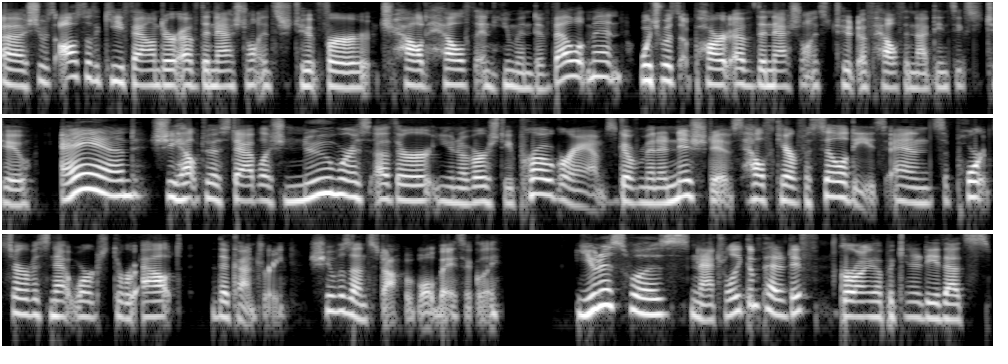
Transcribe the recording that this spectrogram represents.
Uh, she was also the key founder of the National Institute for Child Health and Human Development, which was a part of the National Institute of Health in 1962. And she helped to establish numerous other university programs, government initiatives, healthcare facilities, and support service networks throughout the country. She was unstoppable, basically. Eunice was naturally competitive. Growing up a Kennedy, that's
